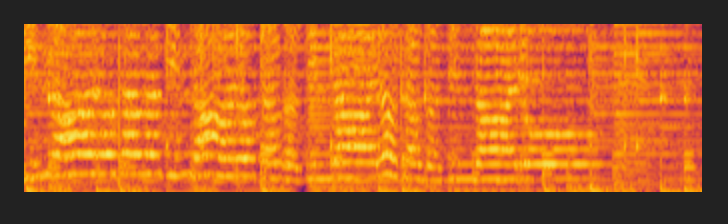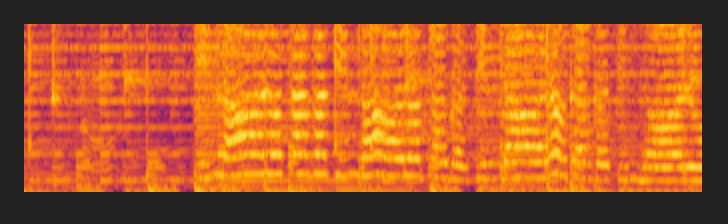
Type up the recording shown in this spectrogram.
తిందారో తగ తిందారో తగ తిందారో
